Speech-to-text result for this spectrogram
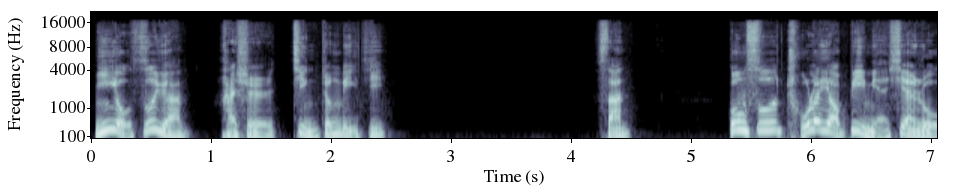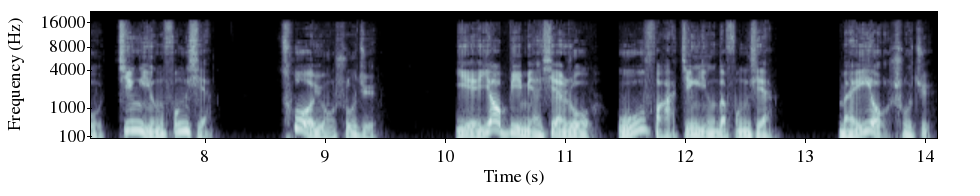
你有资源，还是竞争利基？三，公司除了要避免陷入经营风险，错用数据。也要避免陷入无法经营的风险，没有数据。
